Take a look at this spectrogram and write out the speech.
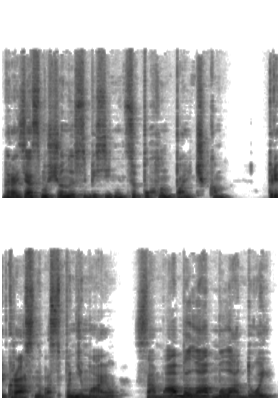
грозя смущенной собеседнице пухлым пальчиком. «Прекрасно вас понимаю. Сама была молодой.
